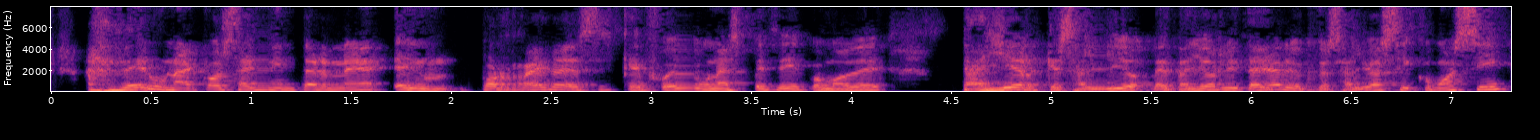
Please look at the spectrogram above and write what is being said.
hacer una cosa en internet, en, por redes, que fue una especie como de taller que salió, de taller literario que salió así como así,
